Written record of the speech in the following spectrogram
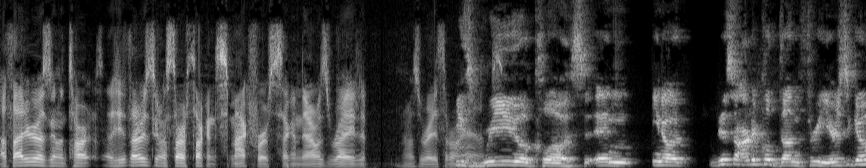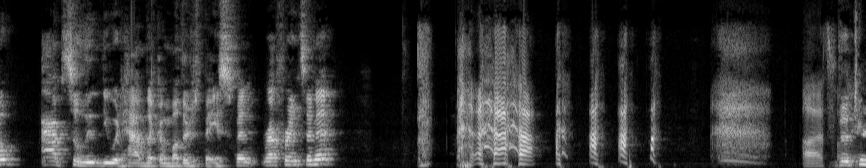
I thought he was gonna tar- I thought he was gonna start talking smack for a second there. I was ready to. I was ready to throw He's real close. And, you know, this article done three years ago absolutely would have like a mother's basement reference in it. oh, that's The funny. two,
